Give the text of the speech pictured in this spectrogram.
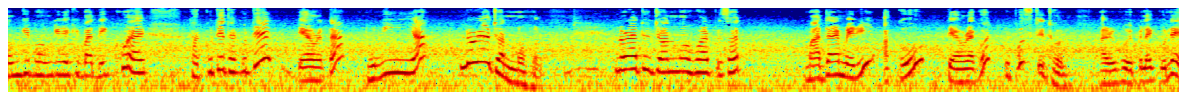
অংগী ভংগীৰে কিবা দেখুৱাই। থাকোঁতে থাকোঁতে তেওঁৰ এটা ধুনীয়া ল'ৰা জন্ম হ'ল। ল'ৰাটো জন্ম হোৱাৰ পিছত মাদাৰ মেৰী আকৌ তেওঁৰ আগত উপস্থিত হ'ল আৰু হৈ পেলাই ক'লে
